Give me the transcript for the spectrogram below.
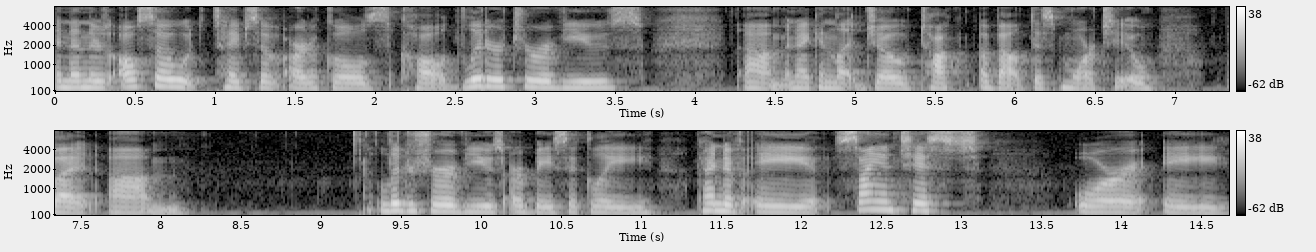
And then there's also types of articles called literature reviews. Um, and I can let Joe talk about this more too. But um, literature reviews are basically kind of a scientist or a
